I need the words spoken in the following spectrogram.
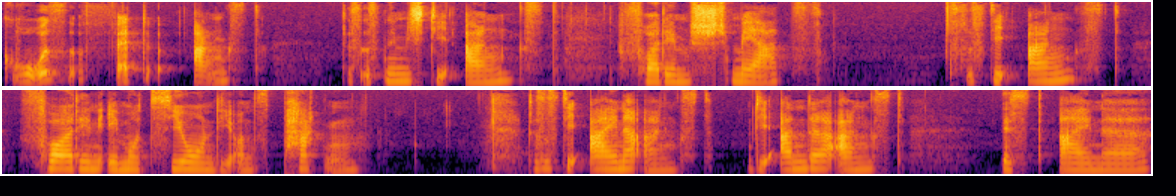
große, fette Angst. Das ist nämlich die Angst vor dem Schmerz. Das ist die Angst vor den Emotionen, die uns packen. Das ist die eine Angst. Die andere Angst ist eine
